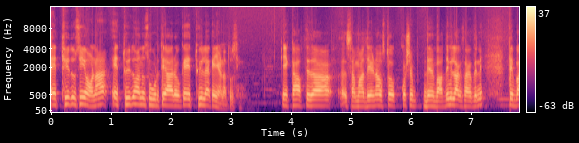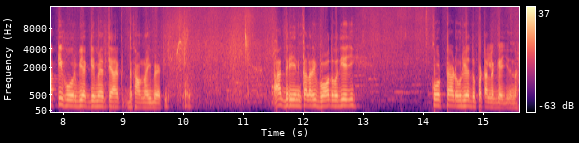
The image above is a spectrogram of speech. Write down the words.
ਇੱਥੇ ਤੁਸੀਂ ਆਉਣਾ, ਇੱਥੋਂ ਹੀ ਤੁਹਾਨੂੰ ਸੂਟ ਤਿਆਰ ਹੋ ਕੇ ਇੱਥੋਂ ਹੀ ਲੈ ਕੇ ਜਾਣਾ ਤੁਸੀਂ। ਇੱਕ ਹਫ਼ਤੇ ਦਾ ਸਮਾਂ ਦੇਣਾ, ਉਸ ਤੋਂ ਕੁਝ ਦਿਨ ਵੱਧ ਵੀ ਲੱਗ ਸਕਦੇ ਨੇ ਤੇ ਬਾਕੀ ਹੋਰ ਵੀ ਅੱਗੇ ਮੈਂ ਤਿਆਰ ਦਿਖਾਉਣਾ ਜੀ ਬੈਠੀ। ਆ ਗ੍ਰੀਨ ਕਲਰ ਵੀ ਬਹੁਤ ਵਧੀਆ ਜੀ। ਕੋਟਾ ਡੋਰੀਆ ਦੁਪੱਟਾ ਲੱਗਿਆ ਜੀ ਇਹਦੇ ਨਾਲ।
